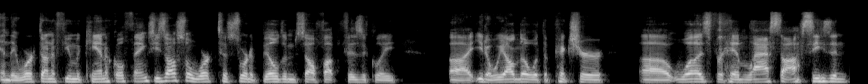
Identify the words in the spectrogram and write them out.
and they worked on a few mechanical things. He's also worked to sort of build himself up physically. Uh, you know, we all know what the picture uh, was for him last offseason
